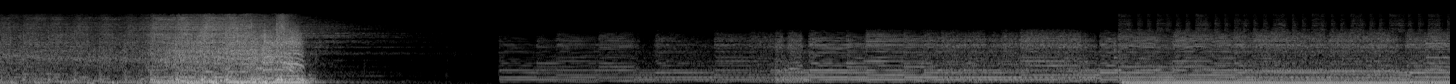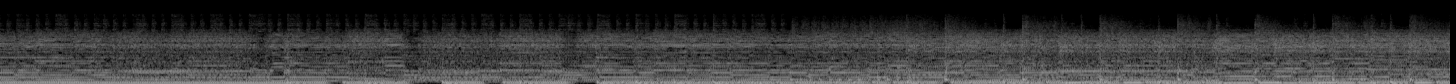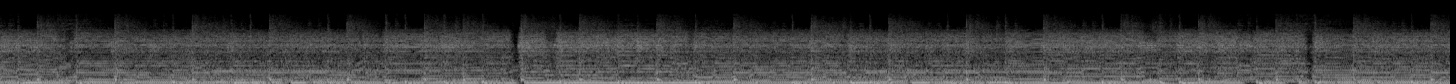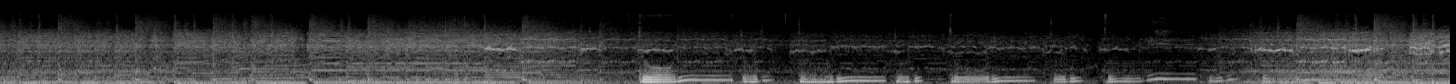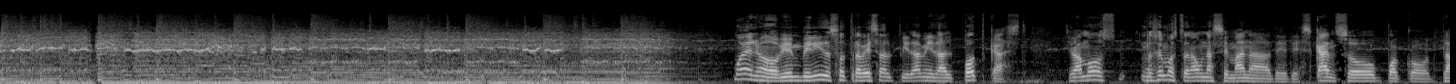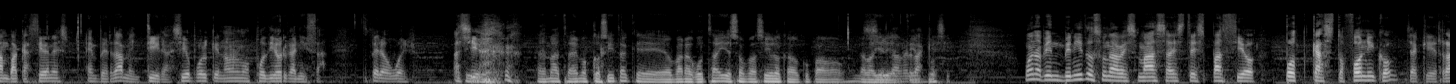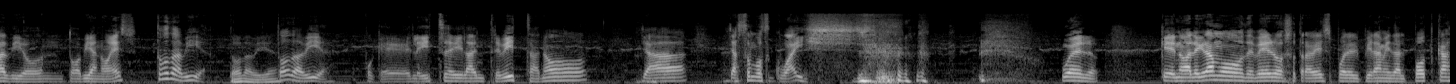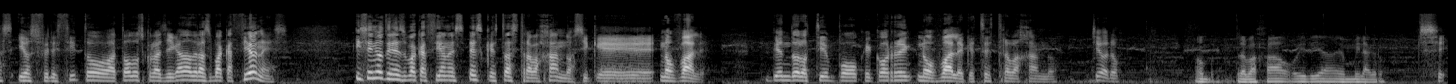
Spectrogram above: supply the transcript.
Bueno, bienvenidos otra vez al Piramidal Podcast. Llevamos, nos hemos tomado una semana de descanso, un poco en plan vacaciones. En verdad, mentira, ha sido porque no nos hemos podido organizar. Pero bueno, ha Sí. sido. Además, traemos cositas que os van a gustar y eso ha sido lo que ha ocupado la Sí, mayoría la del verdad tiempo. que sí. Bueno, bienvenidos una vez más a este espacio podcastofónico, ya que radio todavía no es. Todavía, Todavía. todavía. Porque leísteis la entrevista, ¿no? Ya, ya somos guays. bueno, que nos alegramos de veros otra vez por el Piramidal Podcast y os felicito a todos con la llegada de las vacaciones. Y si no tienes vacaciones es que estás trabajando, así que nos vale. Viendo los tiempos que corren, nos vale que estés trabajando. Lloro. Hombre, trabajar hoy día es un milagro. Sí.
